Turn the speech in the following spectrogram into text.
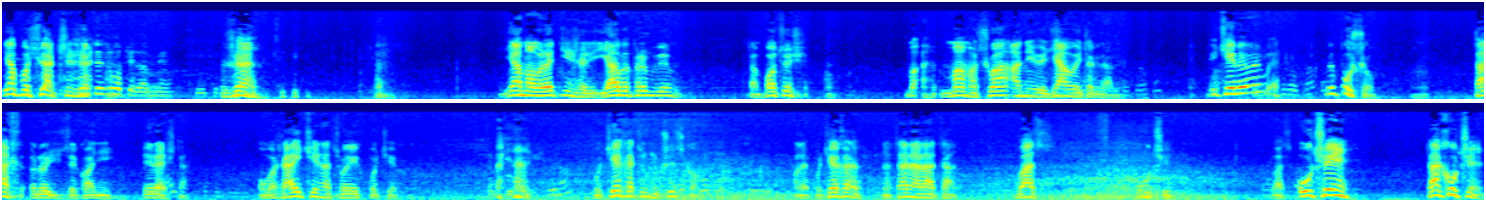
Ja poświadczę, że 500 zł dla mnie. że ja małoletni, że ja wyprawiłem tam po coś, ma, mama szła, a nie wiedziała i tak dalej. I ciebie wy, wypuszczą. Tak, rodzice kochani i reszta. Uważajcie na swoich pociech. Pociecha to nie wszystko, ale pociecha na stare lata was uczy. Was uczy, tak uczy,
